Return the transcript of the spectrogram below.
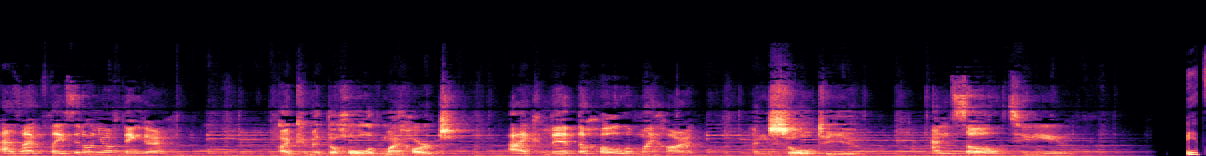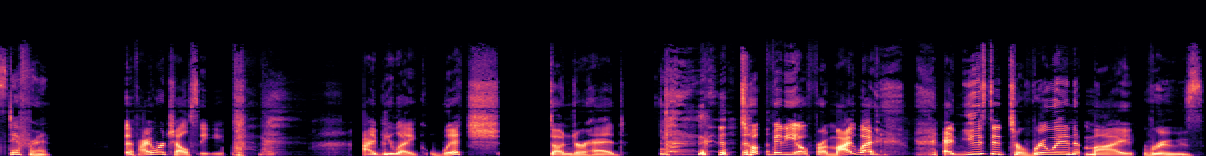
As I place it on your finger, I commit the whole of my heart I commit the whole of my heart and soul to you. and soul to you. It's different. If I were Chelsea, I'd be like, which dunderhead took video from my wedding and used it to ruin my ruse?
